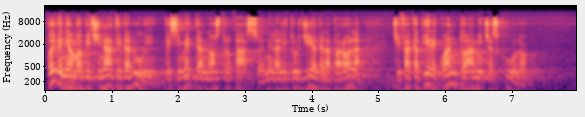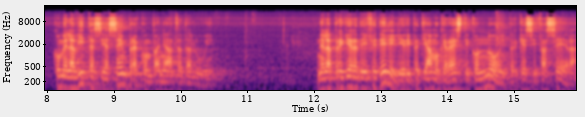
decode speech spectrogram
Poi veniamo avvicinati da Lui, che si mette al nostro passo e nella liturgia della parola ci fa capire quanto ami ciascuno, come la vita sia sempre accompagnata da Lui. Nella preghiera dei fedeli gli ripetiamo che resti con noi perché si fa sera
